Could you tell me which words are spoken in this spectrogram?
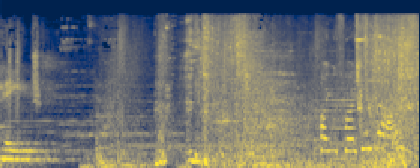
Rampage. Are you fighting back?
